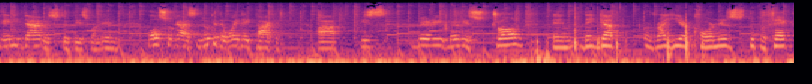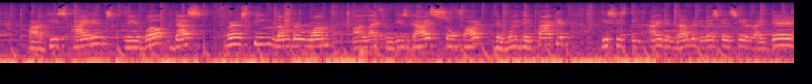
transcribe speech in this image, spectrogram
any damage to this one. And also guys look at the way they pack it uh, it's very very strong and they got right here corners to protect uh, these items. Well that's first thing number one I like from these guys so far the way they pack it this is the item number. You guys can see it right there.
